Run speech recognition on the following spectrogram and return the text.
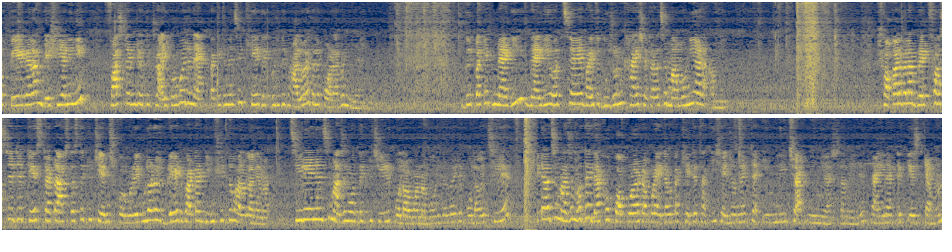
তো পেয়ে গেলাম। বেশি আনিনি ফার্স্ট টাইম যেহেতু ট্রাই করব জন্য এক প্যাকেট এনেছি। খেয়ে দেখব যদি ভালো হয়, তাহলে পরে আবার নিয়ে আসব। দুই প্যাকেট ম্যাগি। ম্যাগি হচ্ছে বাড়িতে দুজন খায়, সেটা হচ্ছে মামনি আর আমি। সকালবেলা ব্রেকফাস্টের যে টেস্ট একটা আস্তে আস্তে একটু চেঞ্জ করব। রেগুলার ওই ব্রেড বাটার ডিম সিদ্ধ ভালো লাগে না। চিড়ে এনেছি, মাঝে মধ্যে একটু চিড়ে পোলাও বানাবো। ওই জন্য এটা পোলাও চিড়ে, এটা হচ্ছে মাঝে মধ্যে দেখো পকোড়া টকোড়া, এটা ওটা খেতে থাকি, সেই জন্য একটা ইমলি চাটনি নিয়ে আসলাম এই যে। জানি না একটা টেস্ট কেমন।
